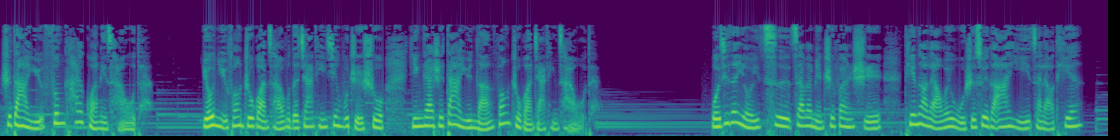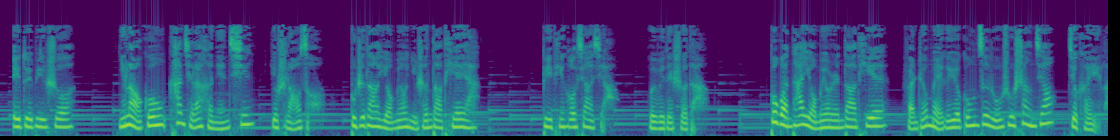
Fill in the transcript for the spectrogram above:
是大于分开管理财务的，由女方主管财务的家庭幸福指数应该是大于男方主管家庭财务的。我记得有一次在外面吃饭时，听到两位五十岁的阿姨在聊天。A 对 B 说：“你老公看起来很年轻，又是老总，不知道有没有女生倒贴呀？”B 听后笑笑，微微的说道：“不管他有没有人倒贴，反正每个月工资如数上交就可以了。”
